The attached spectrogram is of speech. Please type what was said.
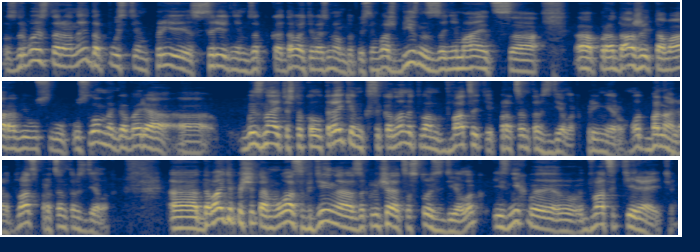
С другой стороны, допустим, при среднем, давайте возьмем, допустим, ваш бизнес занимается а, продажей товаров и услуг. Условно говоря, а, вы знаете, что колл-трекинг сэкономит вам 20% сделок, к примеру. Вот банально, 20% сделок. А, давайте посчитаем, у вас в день заключается 100 сделок, из них вы 20 теряете.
